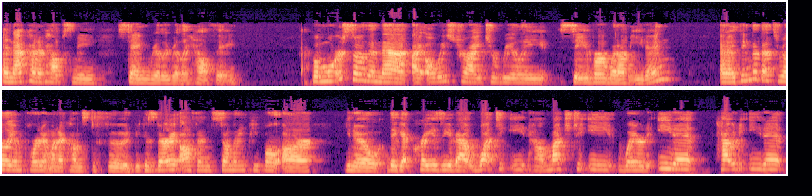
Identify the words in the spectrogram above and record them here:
And that kind of helps me staying really, really healthy. But more so than that, I always try to really savor what I'm eating. And I think that that's really important when it comes to food because very often so many people are you know, they get crazy about what to eat, how much to eat, where to eat it, how to eat it.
